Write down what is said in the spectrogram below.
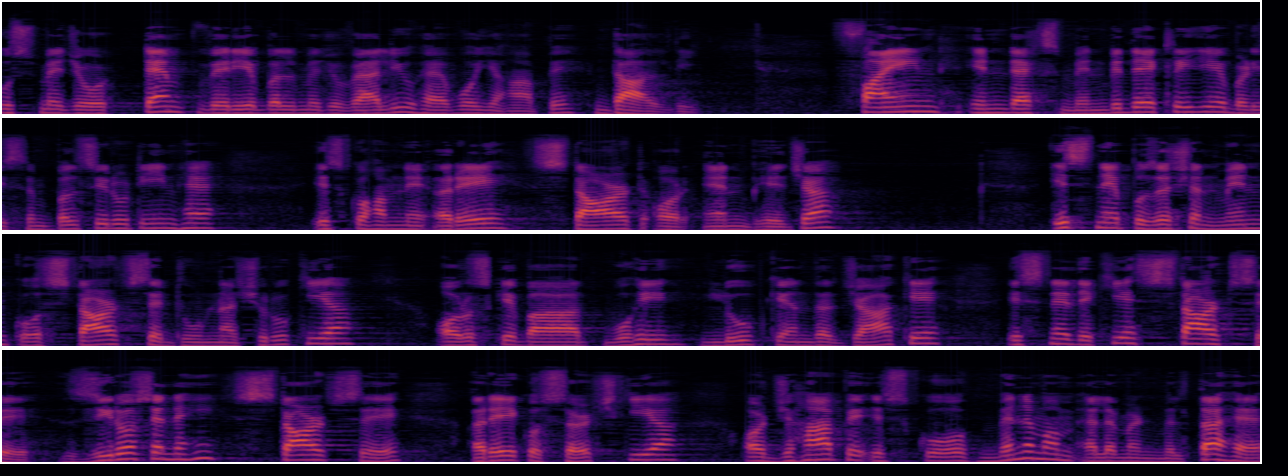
اس میں جو ٹیمپ ویریبل میں جو ویلو ہے وہ یہاں پہ ڈال دی۔ فائنڈ انڈیکس مین بھی دیکھ لیجیے، بڑی سمپل سی روٹین ہے۔ اس کو ہم نے ارے اسٹارٹ اور این بھیجا۔ اس نے پوزیشن مین کو اسٹارٹ سے ڈھونڈنا شروع کیا اور اس کے بعد وہی لوپ کے اندر جا کے اس نے دیکھیے اسٹارٹ سے زیرو سے نہیں اسٹارٹ سے ارے کو سرچ کیا اور جہاں پہ اس کو منیمم ایلیمنٹ ملتا ہے،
